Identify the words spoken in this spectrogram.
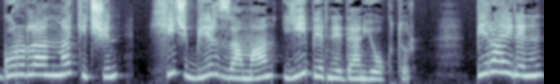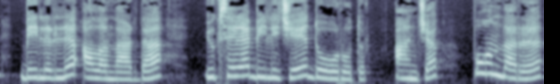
Gururlanmak için hiçbir zaman iyi bir neden yoktur. Bir ailenin belirli alanlarda yükselebileceği doğrudur. Ancak bu onları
